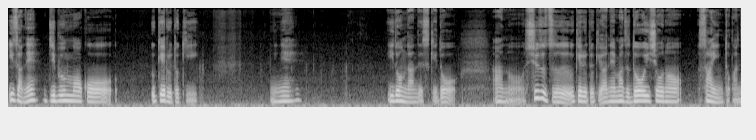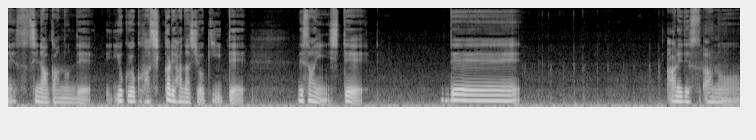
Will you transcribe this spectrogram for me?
いざね、自分もこう、受ける時にね、挑んだんですけど、あの、手術受ける時はね、まず同意書のサインとかね、しなあかんので、よくよくしっかり話を聞いて、で、サインして、で、あれです、あの、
